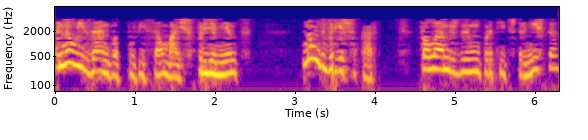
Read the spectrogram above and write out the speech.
Analisando a posição mais friamente, não me deveria chocar. Falamos de um partido extremista,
